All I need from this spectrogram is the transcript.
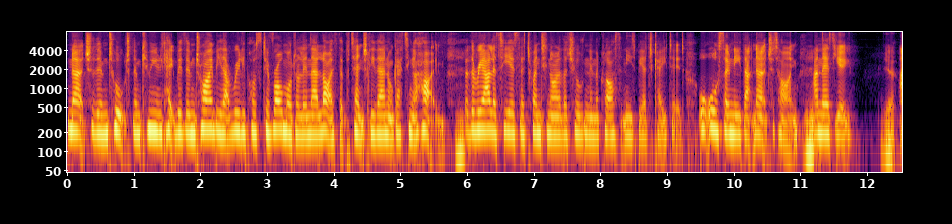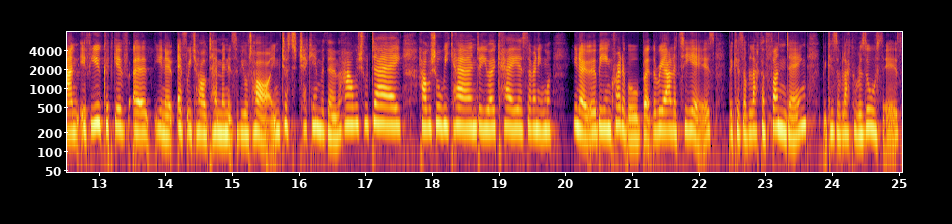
nurture them, talk to them, communicate with them, try and be that really positive role model in their life that potentially they're not getting at home. But the reality is there's 29 other children in the class that need to be educated or also need that nurture time, and there's you. Yeah. And if you could give, uh, you know, every child 10 minutes of your time just to check in with them, how was your day? How was your weekend? Are you okay? Is there any more? You know, it would be incredible. But the reality is, because of lack of funding, because of lack of resources,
